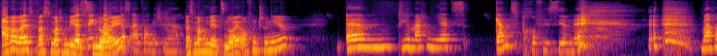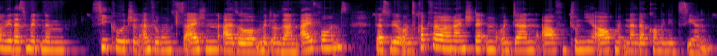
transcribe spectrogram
Aber weißt, was machen wir Deswegen jetzt neu? Deswegen das einfach nicht mehr. Was machen wir jetzt neu auf dem Turnier? Ähm, wir machen jetzt ganz professionell. machen wir das mit einem C-Coach in Anführungszeichen, also mit unseren iPhones, dass wir uns Kopfhörer reinstecken und dann auf dem Turnier auch miteinander kommunizieren.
